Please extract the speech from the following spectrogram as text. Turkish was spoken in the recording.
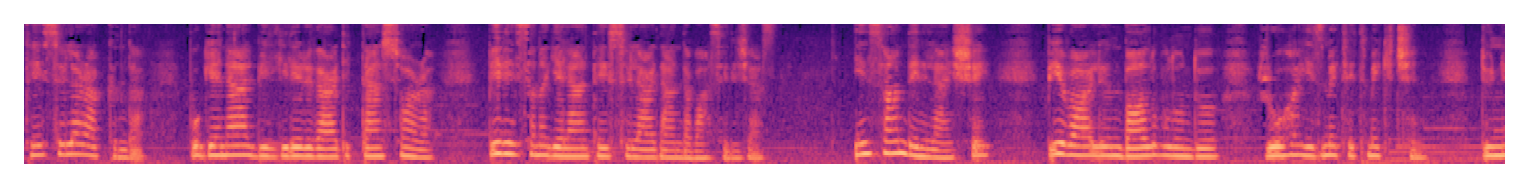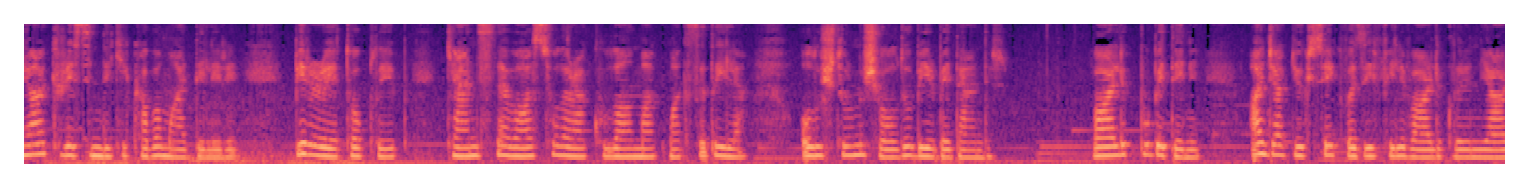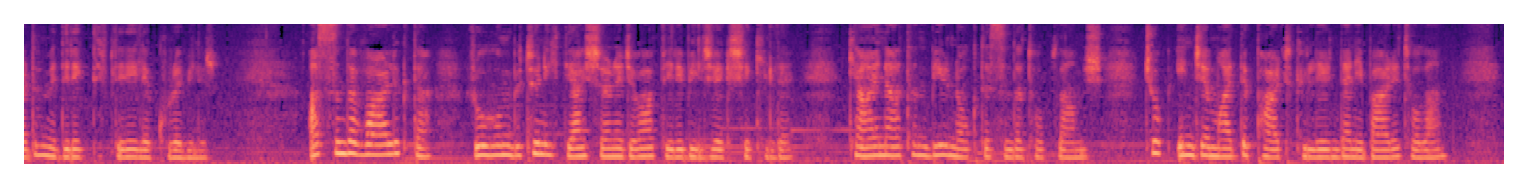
Tesirler hakkında bu genel bilgileri verdikten sonra bir insana gelen tesirlerden de bahsedeceğiz. İnsan denilen şey bir varlığın bağlı bulunduğu ruha hizmet etmek için dünya küresindeki kaba maddeleri bir araya toplayıp kendisine vasıta olarak kullanmak maksadıyla oluşturmuş olduğu bir bedendir. Varlık bu bedeni ancak yüksek vazifeli varlıkların yardım ve direktifleriyle kurabilir. Aslında varlık da ruhun bütün ihtiyaçlarına cevap verebilecek şekilde kainatın bir noktasında toplanmış çok ince madde partiküllerinden ibaret olan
